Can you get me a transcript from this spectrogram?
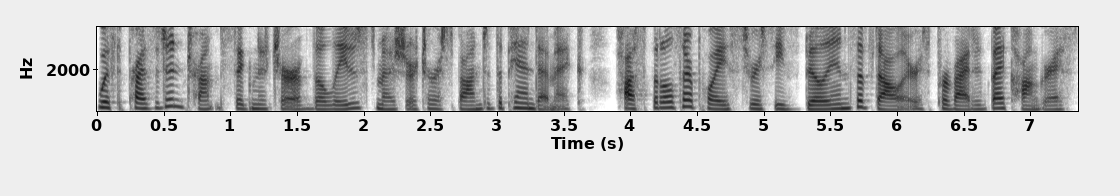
With President Trump's signature of the latest measure to respond to the pandemic, hospitals are poised to receive billions of dollars provided by Congress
